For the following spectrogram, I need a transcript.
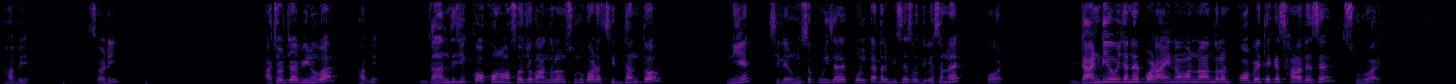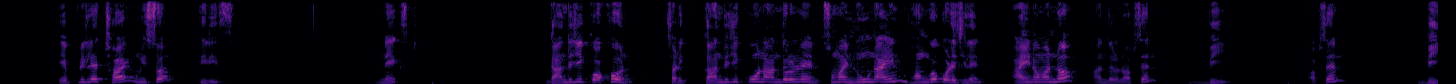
ভাবে। সরি আচার্য বিনোবা ভাবে। গান্ধীজি কখন অসহযোগ আন্দোলন শুরু করার সিদ্ধান্ত নিয়েছিলেন উনিশশো কুড়ি সালে কলকাতার বিশেষ অধিবেশনের পর। ডান্ডি অভিযানের পর আইন অমান্য আন্দোলন কবে থেকে সারা দেশে শুরু হয়? এপ্রিলের ছয়, উনিশশো তিরিশ। নেক্সট গান্ধীজি কখন সরি গান্ধীজি কোন আন্দোলনের সময় নুন আইন ভঙ্গ করেছিলেন? আইন অমান্য আন্দোলন option B option B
